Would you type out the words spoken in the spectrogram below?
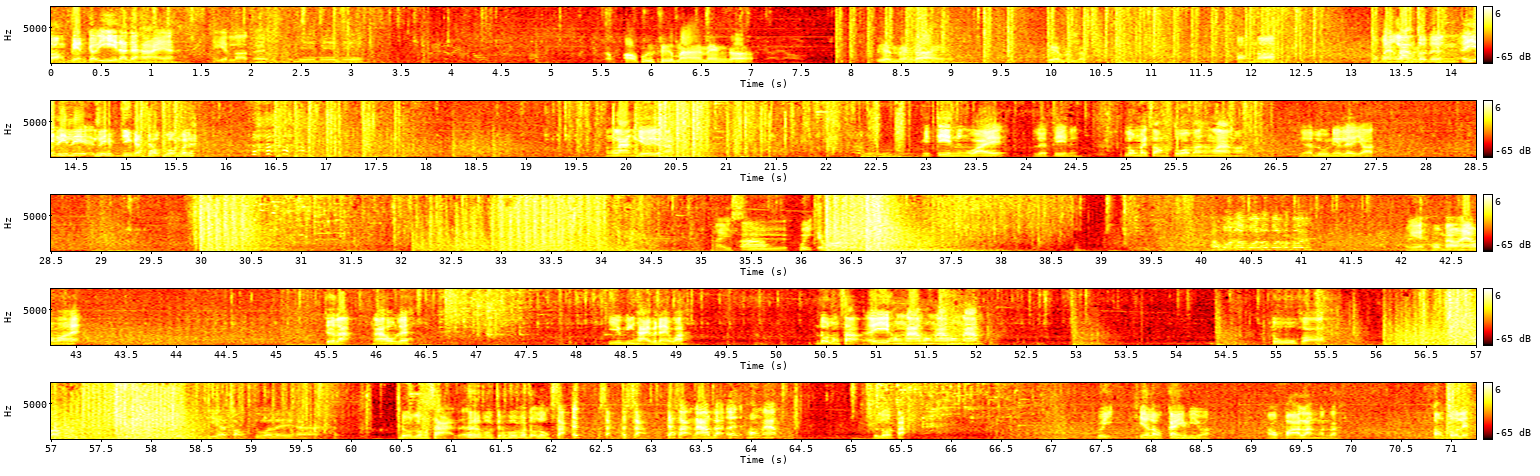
ลองเปลี่ยนเก้าอี้น่าจะหายอะให้เกียรติรอดเอ้ยมเมเมเอาเพิ่งซื้อมาแม่งก็เปลี่ยนไม่ได้อะเปลี่ยนมันแบบของน็อกลงไปข้างล่างตัวหนึ่งไอ้ยนี่รีบรีบยิงกระจกลงไปเลย ข้างล่างเยอะอยู่นะ มีตีหนึ่งไว้ เหลือตีหนึ่งลงไปสองตัวมาข้างล่างเหรอะเนี่ยรูนี้เลยยอด ไนซ์หุ้ยเกมอลข้างบนข้างบนข้างบนข้างบนโอเคผมเอาให้ผมเอาให้ เจอละหน้าผมเลยพี่วิ่งหายไปไหนวะโดดลงสระไอห้องน้ำห้องน้ำห้องน้ำจู๊กเหรอเที่ยสองตัวเลยฮะโดดลงสระเออผมจะพูดว่าโดดลงสระเอ๊ะสระสระจะสระน้ำแล้วเอ๊ะห้องน้ำ หรือโหลดปะเฮ้ยเที่ยเราไก่มีวะเอาขวาหลังกันปะสองตัวเลย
